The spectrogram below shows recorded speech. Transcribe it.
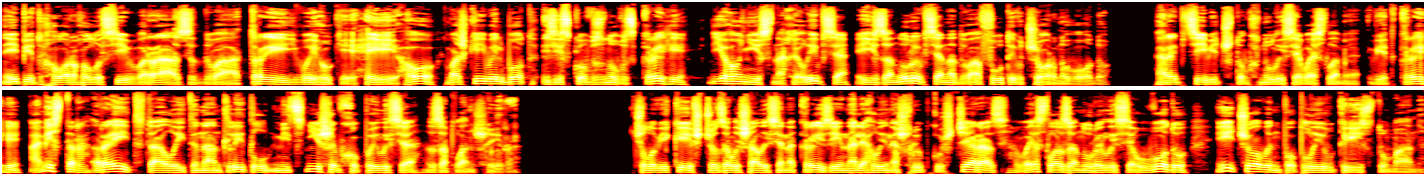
і під хор голосів раз, два, три й вигуки Гей го, важкий вельбот зісковзнув з криги, його ніс нахилився і занурився на два фути в чорну воду. Гребці відштовхнулися веслами від криги, а містер Рейд та лейтенант Літл міцніше вхопилися за планшири. Чоловіки, що залишалися на кризі, налягли на шлюбку ще раз, весла занурилися у воду, і човен поплив крізь туман.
